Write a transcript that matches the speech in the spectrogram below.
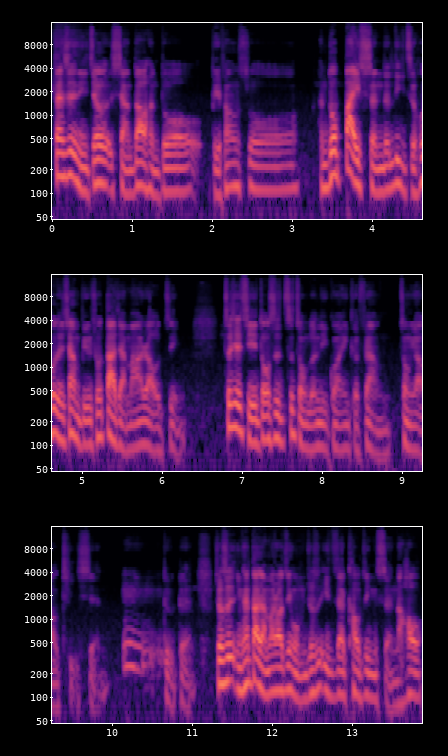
但是你就想到很多，比方说很多拜神的例子，或者像比如说大甲妈绕境，这些其实都是这种伦理观一个非常重要的体现。嗯，对不对？就是你看大甲妈绕境，我们就是一直在靠近神，然后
